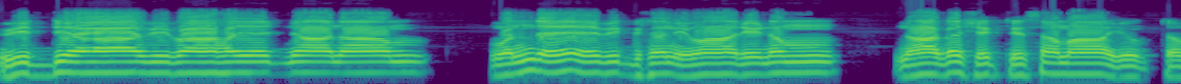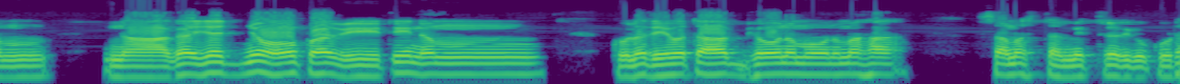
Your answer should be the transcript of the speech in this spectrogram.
విద్యా వివాహయజ్ఞానాం ವಂದೇ ನಾಗಶಕ್ತಿ ಸಮಾಯುಕ್ತಂ ನಾಗಯಜ್ಞೋಪವೀತಿನಂ ಕುಲದೇವತಾಭ್ಯೋ ನಮೋ ನಮಃ ಸಮಸ್ತ ಮಿತ್ರರಿಗೂ ಕೂಡ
